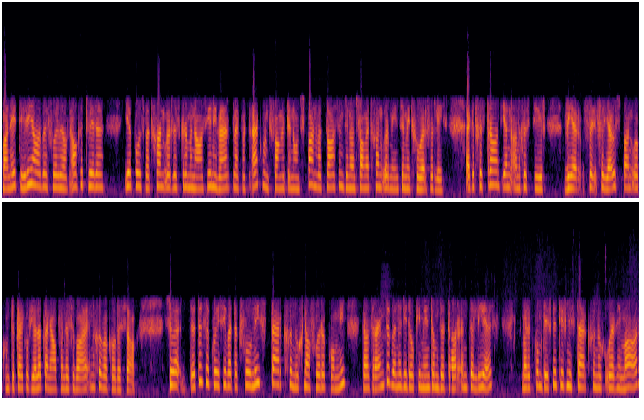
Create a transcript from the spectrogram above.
Maar net hierdie jaar byvoorbeeld elke tweede e-pos wat gaan oor diskriminasie in die werkplek wat ek ontvang het in ons span wat plasing doen ontvang het gaan oor mense met gehoorverlies. Ek het gisteraand een aangestuur weer vir vir jou span ook om te kyk of julle kan help want dit is 'n baie ingewikkelde saak. So dit is 'n kwessie wat ek voel nie sterk genoeg na vore kom nie. Daar's ruimte binne die dokument om dit daarin te lees, maar dit kom definitief nie sterk genoeg oor nie, maar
